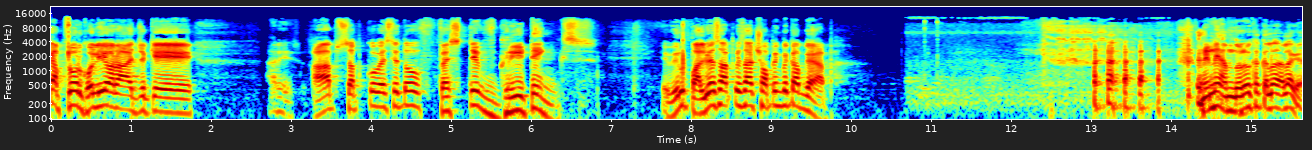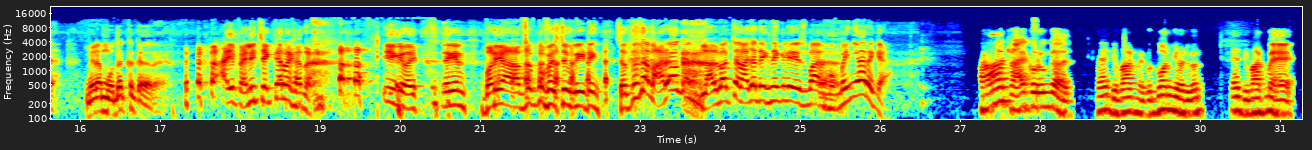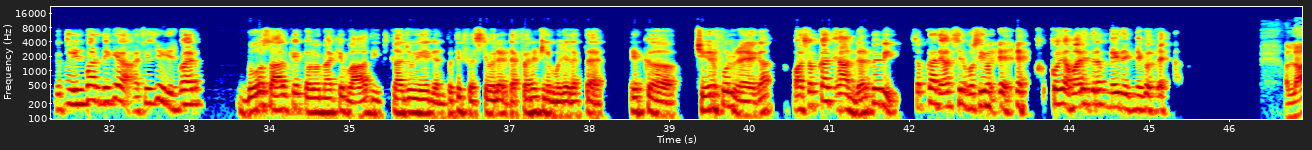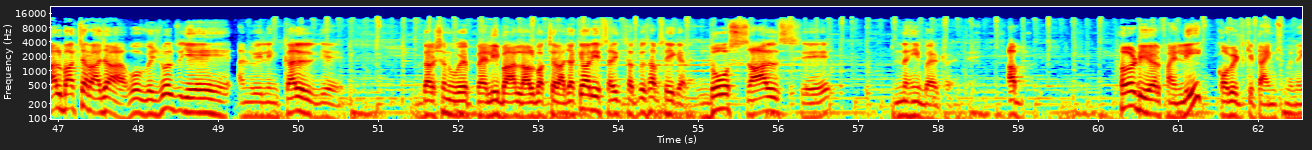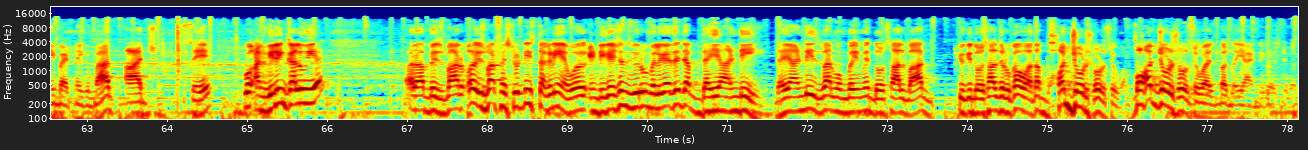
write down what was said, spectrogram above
आप फ्लोर खोलिए और आज के अरे आप सबको वैसे तो फेस्टिव ग्रीटिंग्स वीरू पालविया साहब के साथ शॉपिंग पे कब गए आप? नहीं नहीं हम दोनों का कलर अलग है। मेरा मोदक का कलर है। आई पहले चेक कर रखा था। ठीक है भाई लेकिन बढ़िया आप सबको फेस्टिव ग्रीटिंग सबको सब आ रहे हो क्या? लाल बाग चा राजा देखने के लिए इस बार मुंबई नहीं आ रहे क्या? हाँ ट्राई करूँगा। है, दिमाग में। गुड मॉर्निंग एवरीवन है, दिमाग में है। क्योंकि इस बार देखिए, आशीष जी, इस बार दो साल के कोरोना के बाद इसका जो ये गणपति फेस्टिवल है डेफिनेटली मुझे लगता है एक चेयरफुल रहेगा। और सबका ध्यान, घर पे भी, सबका ध्यान सिर्फ़ उसी में कोई हमारी तरफ़ नहीं देखने को तैयार। लाल बागचा राजा, वो विजुअल ये अनवीलिंग कल ये दर्शन हुए पहली बार लाल बागचा राजा के। और ये सतगुरु साहब सही कह रहे हैं, दो साल से नहीं बैठ रहे अब थर्ड ईयर फाइनली कोविड के टाइम्स में नहीं बैठने के बाद आज से वो अनवीलिंग कल हुई है। और अब इस बार, और इस बार फेस्टिविटीज तगड़ी हैं। वो इंडिकेशन भी मिल गए थे जब दही हांडी दही हांडी इस बार मुंबई में दो साल बाद, क्योंकि दो साल से रुका हुआ था, बहुत ज़ोर शोर से हुआ, बहुत ज़ोर शोर से हुआ इस बार दही हांडी फेस्टिवल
